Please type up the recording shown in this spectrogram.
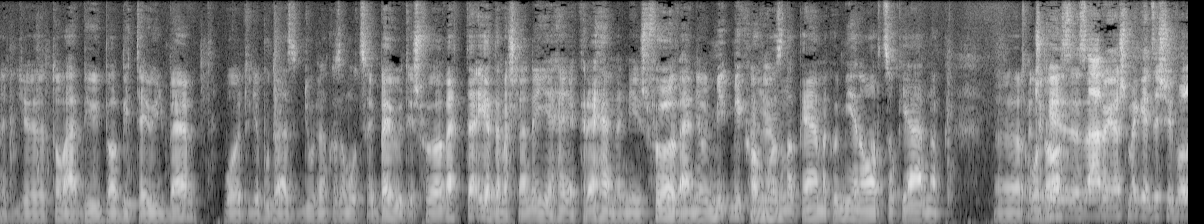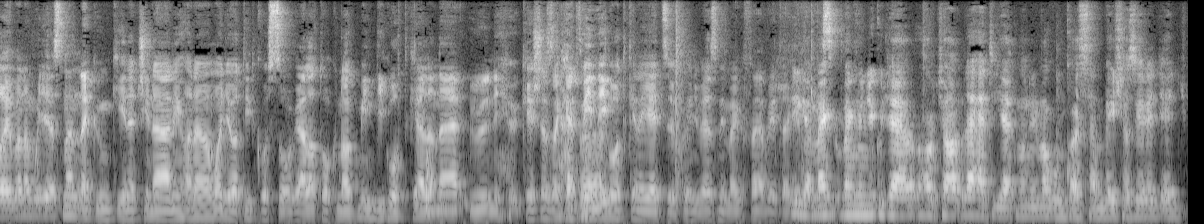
egy további ügyben, a Bite ügyben volt ugye Budász Gyurnak az a módszer, hogy beült és fölvette. Érdemes lenne ilyen helyekre elmenni és fölvenni, hogy mi, mik hangoznak el, meg hogy milyen arcok járnak uh, Csak oda. ez az árajas megjegyzés, hogy valójában amúgy ezt nem nekünk kéne csinálni, hanem a magyar titkosszolgálatoknak mindig ott kellene ülniük, és ezeket Hát, mindig ott kéne jegyzőkönyvezni, meg felvételeket Igen, meg, meg mondjuk ugye, hogyha lehet ilyet mondani magunkkal szembe is, azért egy, egy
